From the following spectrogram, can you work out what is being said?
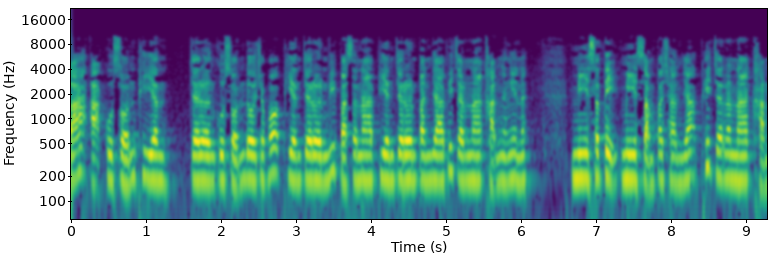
ละอกุศลเพียรเจริญกุศล โดยเฉพาะเพียรเจริญวิปัสนาเพียรเจริญปัญญาพิจารณาขันอย่างนี้นะมีสติมีสัมปชัญญะพิจารณาขัน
